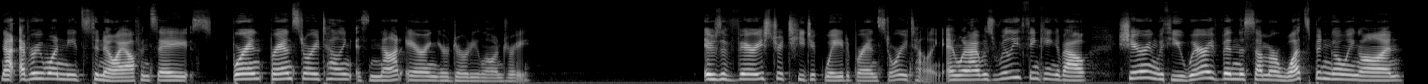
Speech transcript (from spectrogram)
Not everyone needs to know. I often say brand storytelling is not airing your dirty laundry. There's a very strategic way to brand storytelling. And when I was really thinking about sharing with you where I've been this summer, what's been going on,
